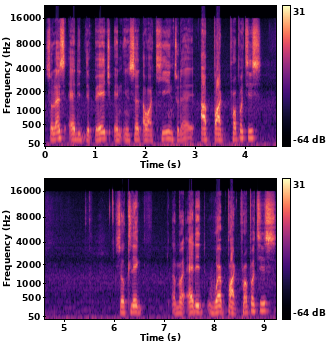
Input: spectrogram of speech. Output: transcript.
So let's edit the page and insert our key into the app part properties. So click um, edit web part properties.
